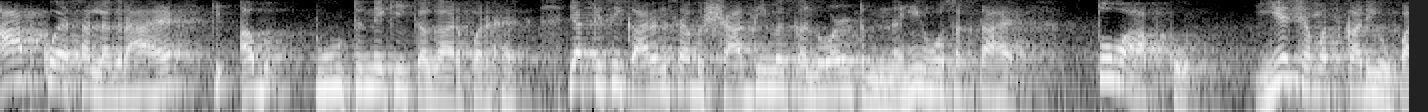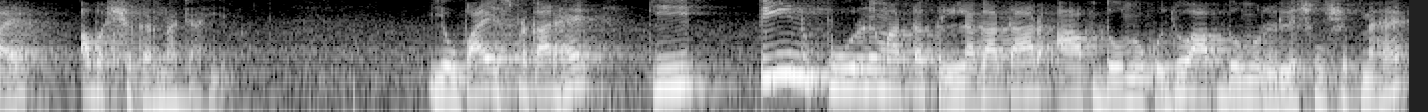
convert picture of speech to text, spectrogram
आपको ऐसा लग रहा है कि अब टूटने की कगार पर है या किसी कारण से अब शादी में कन्वर्ट नहीं हो सकता है तो आपको ये चमत्कारी उपाय अवश्य करना चाहिए। ये उपाय इस प्रकार है कि तीन पूर्णिमा तक लगातार आप दोनों को, जो आप दोनों रिलेशनशिप में हैं,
